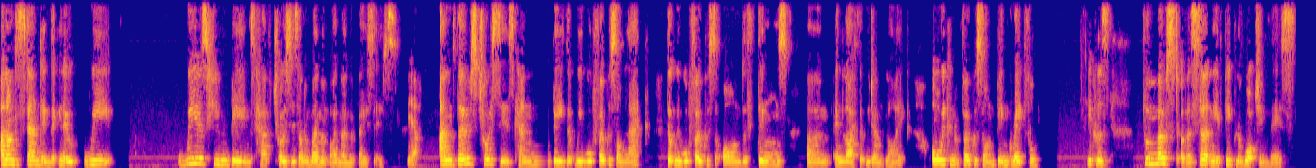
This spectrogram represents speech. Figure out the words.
an understanding that you know we we as human beings have choices on a moment by moment basis. Yeah. And those choices can be that we will focus on lack, that we will focus on the things um, in life that we don't like, or we can focus on being grateful. Because for most of us, certainly if people are watching this,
